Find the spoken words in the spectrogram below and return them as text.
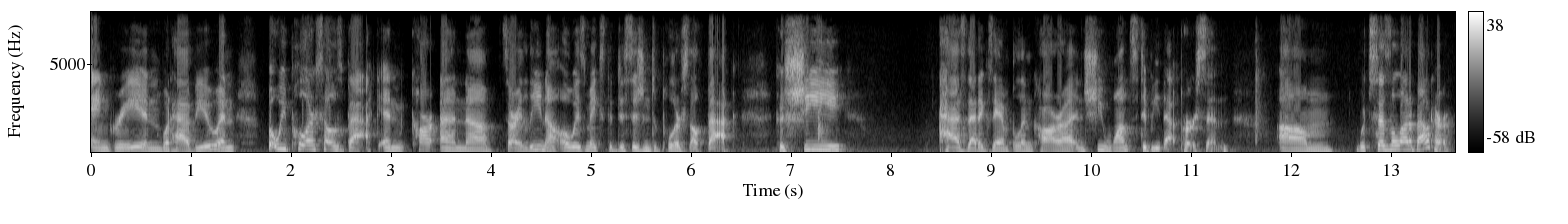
angry and what have you and but we pull ourselves back. And car and uh, sorry lena always makes the decision to pull herself back because she has that example in kara and she wants to be that person. Um, which says a lot about her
